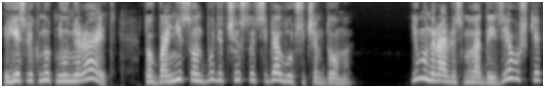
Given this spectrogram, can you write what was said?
И если Кнут не умирает, то в больнице он будет чувствовать себя лучше, чем дома. Ему нравились молодые девушки,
